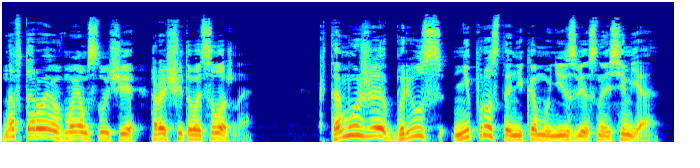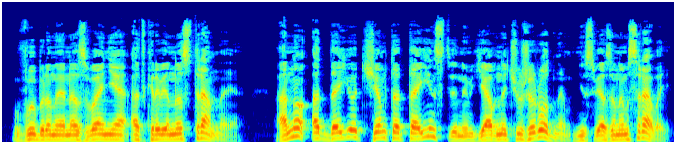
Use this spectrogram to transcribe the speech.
на второе в моем случае рассчитывать сложно. К тому же Брюс не просто никому неизвестная семья. Выбранное название откровенно странное. Оно отдает чем-то таинственным, явно чужеродным, не связанным с Равой.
